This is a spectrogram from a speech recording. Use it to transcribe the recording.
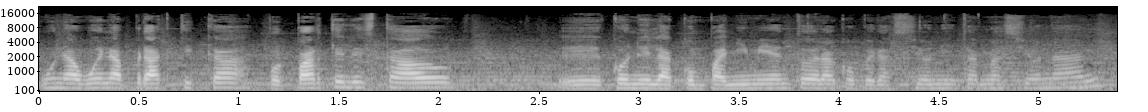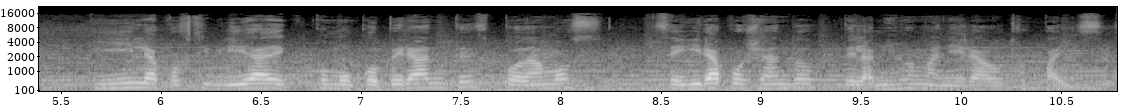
una buena práctica por parte del Estado eh, con el acompañamiento de la cooperación internacional y la posibilidad de que como cooperantes podamos seguir apoyando de la misma manera a otros países.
